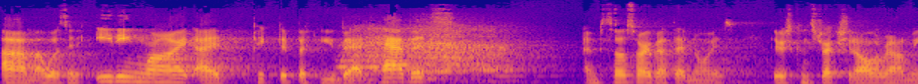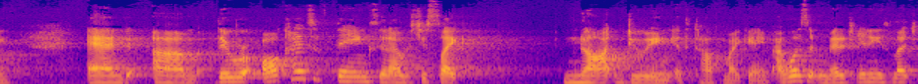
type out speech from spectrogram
um, I wasn't eating right. I picked up a few bad habits. I'm so sorry about that noise. There's construction all around me. And um, there were all kinds of things that I was just like not doing at the top of my game. I wasn't meditating as much.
